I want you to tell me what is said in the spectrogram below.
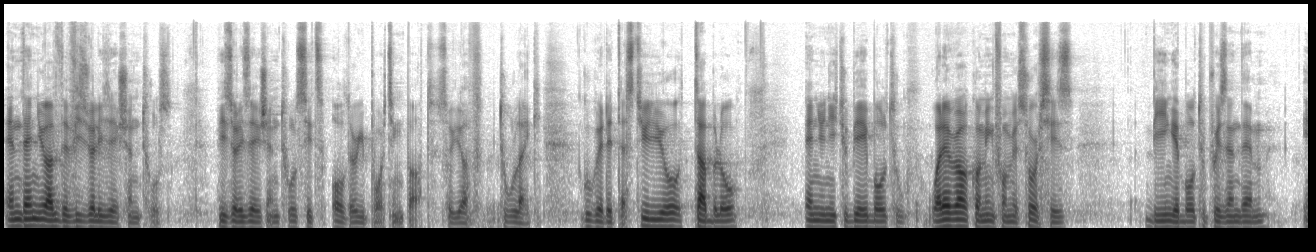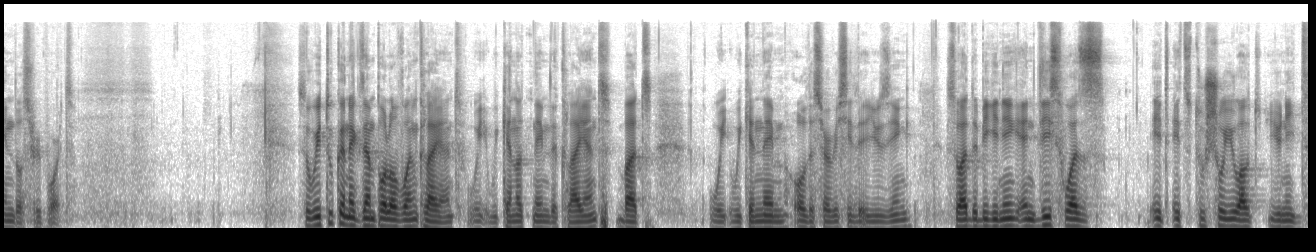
And then you have the visualization tools. Visualization tools, it's all the reporting part. So you have tools like Google Data Studio, Tableau, and you need to be able to, whatever are coming from your sources, being able to present them in those reports. So we took an example of one client. We, we cannot name the client, but we, we can name all the services they're using. So at the beginning, and this was, it, it's to show you how you need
